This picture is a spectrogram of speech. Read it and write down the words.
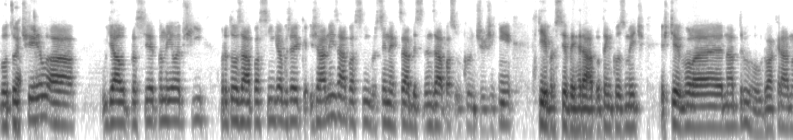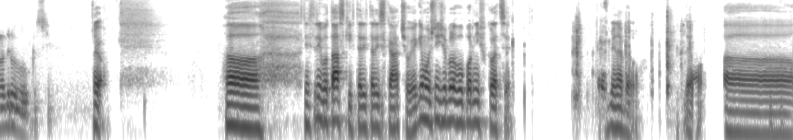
otočil a udělal prostě to nejlepší pro toho zápasníka, protože žádný zápasník prostě nechce, aby se ten zápas ukončil. Všichni chtějí prostě vyhrát o ten kozmič ještě vole na druhou, dvakrát na druhou prostě. Jo. Uh, některé otázky, které tady skáčou. Jak je možné, že byl oporní v kleci? Proč by nebyl? Jo. Uh,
